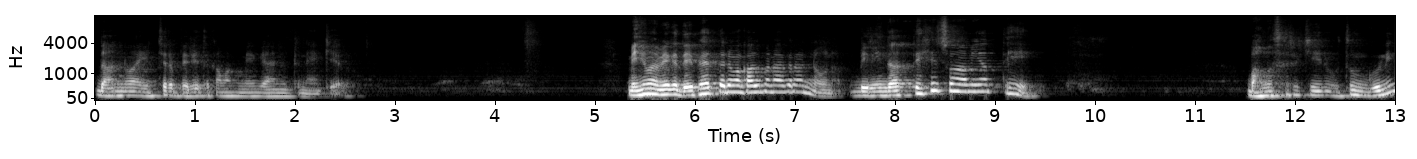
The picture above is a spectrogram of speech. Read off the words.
දන්නවා එච්චර පෙරිතකමක් මේ ගෑනුන්ට නැහැ කියලා. මෙහෙම මේක දෙපැත්තටම කල්පනා කරන්න ඕන. බිරිඳත් එහෙ ස්වාමියාත් එහෙ. භවසර කියන උතුම් ගුණي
